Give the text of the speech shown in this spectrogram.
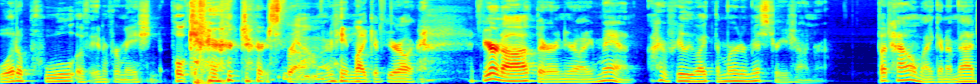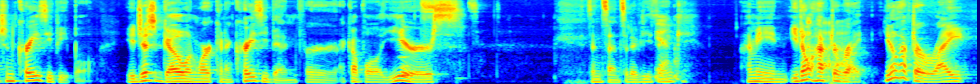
what a pool of information to pull characters from. Yeah. I mean, like if you're if you're an author and you're like, man, I really like the murder mystery genre, but how am I going to imagine crazy people? You just go and work in a crazy bin for a couple of years. It's insensitive, you Yeah. think? I mean, you don't have to uh-huh. write. You don't have to write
